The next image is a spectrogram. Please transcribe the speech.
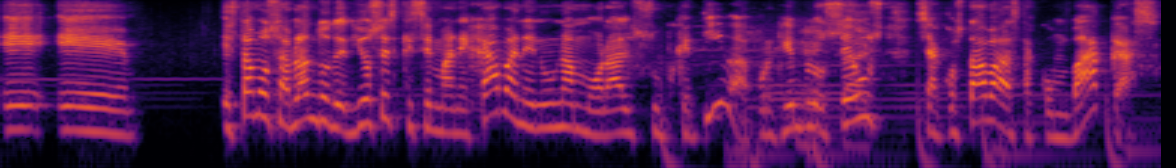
eh, eh, Estamos hablando de dioses que se manejaban en una moral subjetiva. Por ejemplo, Exacto. Zeus se acostaba hasta con vacas,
